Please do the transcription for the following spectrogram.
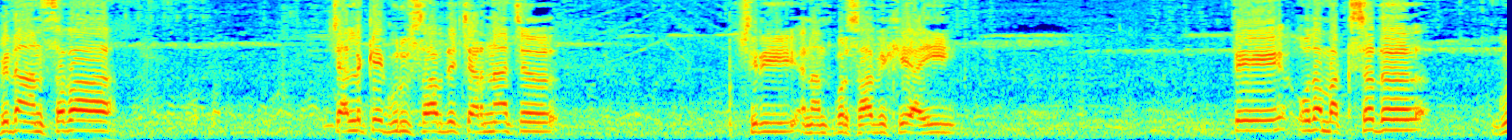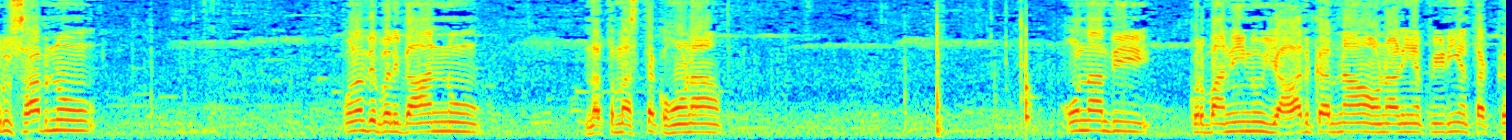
ਵਿਧਾਨ ਸਭਾ ਚੱਲ ਕੇ ਗੁਰੂ ਸਾਹਿਬ ਦੇ ਚਰਨਾਂ 'ਚ ਸ੍ਰੀ ਅਨੰਦਪੁਰ ਸਾਹਿਬ ਵਿਖੇ ਆਈ। ਤੇ ਉਹਦਾ ਮਕਸਦ ਗੁਰੂ ਸਾਹਿਬ ਨੂੰ, ਉਹਨਾਂ ਦੇ ਬਲੀਦਾਨ ਨੂੰ ਨਤਮਸਤਕ ਹੋਣਾ, ਉਹਨਾਂ ਦੀ ਕੁਰਬਾਨੀ ਨੂੰ ਯਾਦ ਕਰਨਾ, ਆਉਣ ਵਾਲੀਆਂ ਪੀੜ੍ਹੀਆਂ ਤੱਕ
